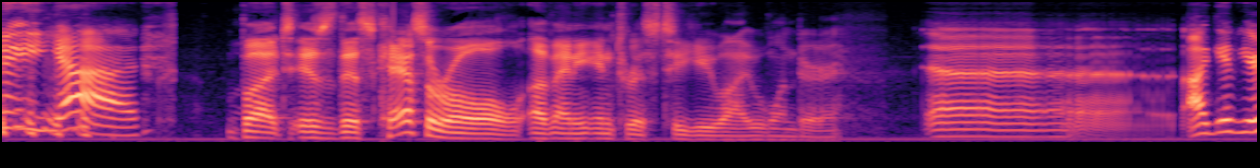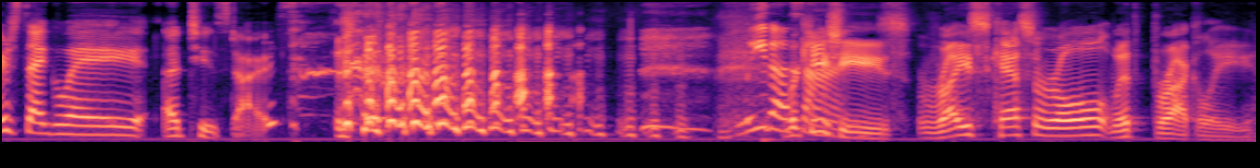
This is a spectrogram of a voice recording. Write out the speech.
yeah but is this casserole of any interest to you? I wonder. uh i give your segue a two stars lead us on. Rice casserole with broccoli.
